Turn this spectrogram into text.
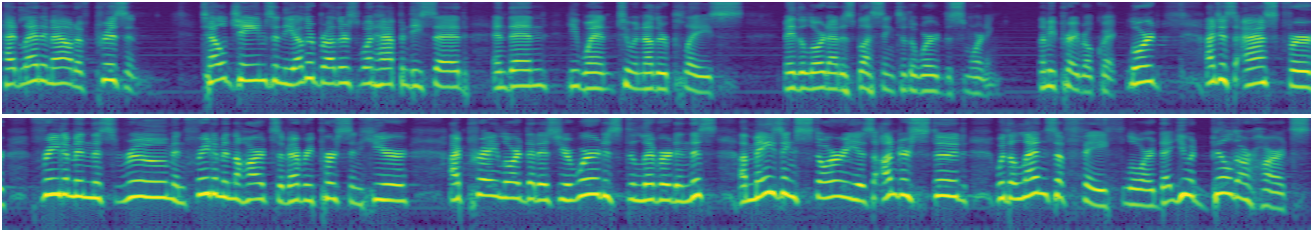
had led him out of prison. Tell James and the other brothers what happened, he said, and then he went to another place. May the Lord add his blessing to the word this morning. Let me pray real quick. Lord, I just ask for freedom in this room and freedom in the hearts of every person here. I pray, Lord, that as your word is delivered and this amazing story is understood with a lens of faith, Lord, that you would build our hearts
